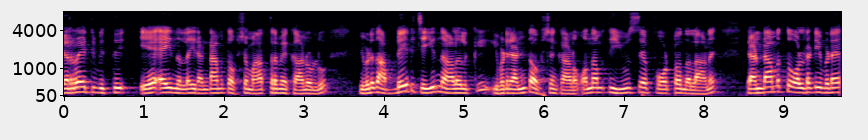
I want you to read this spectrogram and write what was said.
ജനറേറ്റ് വിത്ത് എ ഐ എന്നുള്ള ഈ രണ്ടാമത്തെ ഓപ്ഷൻ മാത്രമേ കാണുള്ളൂ. ഇവിടുന്ന് അപ്ഡേറ്റ് ചെയ്യുന്ന ആളുകൾക്ക് ഇവിടെ രണ്ട് ഓപ്ഷൻ കാണും. ഒന്നാമത്തെ യൂസ് എ ഫോട്ടോ എന്നുള്ളതാണ്. രണ്ടാമത്തെ ഓൾറെഡി ഇവിടെ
